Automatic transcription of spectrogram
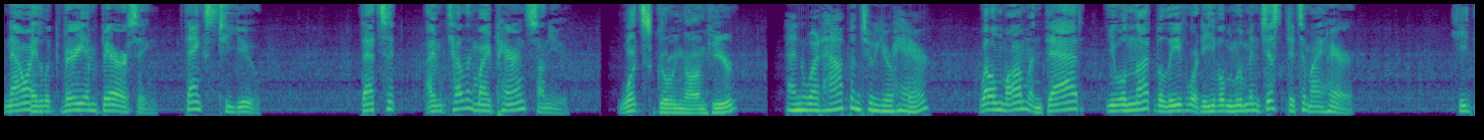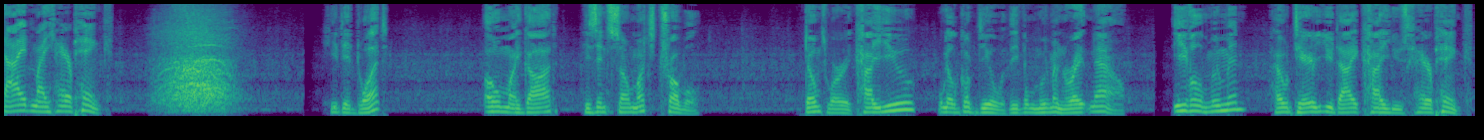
Now I look very embarrassing, thanks to you. That's it, I'm telling my parents on you. What's going on here? and what happened to your hair? Well, Mom and Dad, you will not believe what Evil Moomin just did to my hair. He dyed my hair pink. He did what? Oh my god, he's in so much trouble. Don't worry Caillou, we'll go deal with Evil Moomin right now. Evil Moomin, how dare you dye Caillou's hair pink?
